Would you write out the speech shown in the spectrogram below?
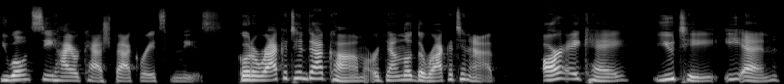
You won't see higher cashback rates than these. Go to Rakuten.com or download the Rakuten app. R A K U T E N.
